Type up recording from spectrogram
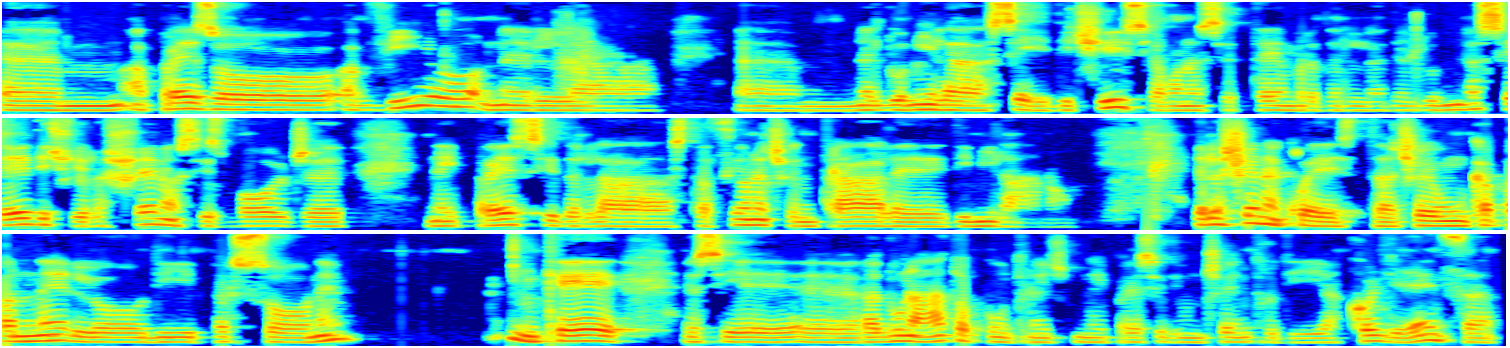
ehm, ha preso avvio nella, ehm, nel 2016, siamo nel settembre del, del 2016, e la scena si svolge nei pressi della stazione centrale di Milano. E la scena è questa, c'è un capannello di persone che si è eh, radunato appunto nei, nei, pressi di un centro di accoglienza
